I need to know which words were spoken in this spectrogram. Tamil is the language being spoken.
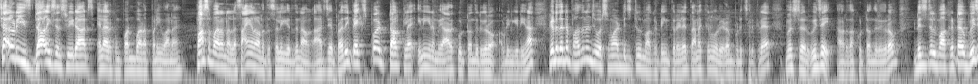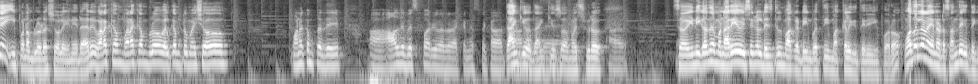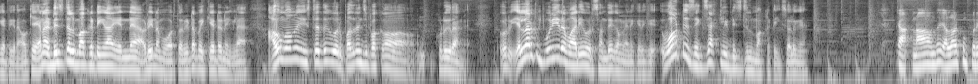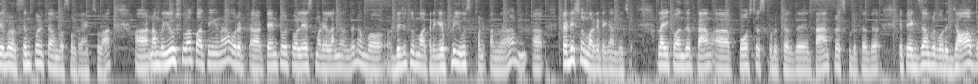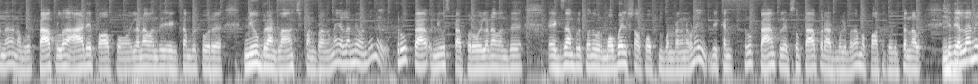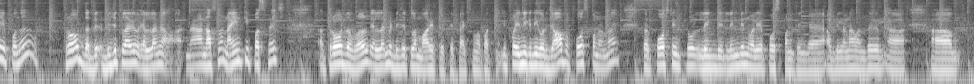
சாலுடிஸ் டார்லிங்ஸ் அண்ட் ஸ்வீட் ஆர்ட்ஸ் எல்லாருக்கும் பண்பான பணிவான பாசமான நல்ல சாயங்காலத்தை சொல்லிக்கிறது நான் ஆர்ஜே பிரதீப் எக்ஸ்பர்ட் டாக்ல இனி நம்ம யாரை கூட்டு வந்திருக்கிறோம் அப்படின்னு கேட்டிங்கன்னா கிட்டத்தட்ட பதினஞ்சு வருஷமா டிஜிட்டல் மார்க்கெட்டிங் துறையில் தனக்குன்னு ஒரு இடம் பிடிச்சிருக்கிற மிஸ்டர் விஜய் அவர் தான் கூட்டு வந்திருக்கிறோம். டிஜிட்டல் மார்க்கெட்டர் விஜய் இப்போ நம்மளோட ஷோவில் இணைகிறாரு வணக்கம் வணக்கம் bro welcome to my show வணக்கம் Pradeep. All the best for your கெனஸ்ட் thank you thank you so much bro so இன்றைக்கி வந்து நம்ம நிறைய விஷயங்கள் டிஜிட்டல் மார்க்கெட்டிங் பற்றி மக்களுக்கு தெரிவிக்க போகிறோம் முதல்ல நான் என்னோட சந்தேகத்தை கேட்டுக்கிறேன் ஓகே ஏன்னா டிஜிட்டல் மார்க்கெட்டிங்னா என்ன அப்படின்னு நம்ம ஒருத்தர்கிட்ட போய் கேட்டோன்னீங்களேன் அவங்கவுங்க இஷ்டத்துக்கு ஒரு பதினஞ்சு பக்கம் கொடுக்குறாங்க. ஒரு எல்லாருக்கும் புரிகிற மாதிரி ஒரு சந்தேகம் எனக்கு இருக்குது what is exactly digital marketing சொல்லுங்கள் நான் வந்து எல்லாருக்கும் புரிய மாதிரி ஒரு சிம்பிள் டேர்மில் சொல்கிறேன் ஆக்சுவலாக நம்ம யூஸ்வலாக பார்த்தீங்கன்னா ஒரு டென் டு டுவெல் இயர்ஸ் மாதிரி எல்லாமே வந்து நம்ம டிஜிட்டல் மார்க்கெட்டிங் எப்படி யூஸ் பண்ணிட்டோம்னா ட்ரெடிஷ்னல் மார்க்கெட்டிங்காக இருந்துச்சு. லைக் வந்து பேம் போஸ்டர்ஸ் கொடுக்கறது பேம்ப்ளெட்ஸ் கொடுக்கறது. இப்போ எக்ஸாம்பிளுக்கு ஒரு ஜாப்னா நம்ம பேப்பரில் ஆடே பார்ப்போம். இல்லைனா வந்து எக்ஸாம்பிளுக்கு ஒரு நியூ பிராண்ட் லான்ச் பண்ணுறாங்கன்னா எல்லாமே வந்து த்ரூ பே நியூஸ் பேப்பரோ இல்லைனா வந்து எக்ஸாம்பிளுக்கு வந்து ஒரு மொபைல் ஷாப் ஓப்பன் பண்ணுறாங்கன்னா கூட வி கேன் த்ரூ பேம்ப்ளெட்ஸும் பேப்பர் ஆட் மூலியமாக தான் நம்ம பார்த்துருக்கோம் இத்தனை நாள். இது எல்லாமே இப்போ வந்து த்ரூ த டிஜிட்டலாகவே எல்லாமே நான் சொல்ல ninety percentage through the world எல்லாமே டிஜிட்டலாக மாறிட்டு இருக்கு இப்போ ஆக்சுவலாக பார்த்தீங்கன்னா இப்போ இன்றைக்கி நீங்கள் ஒரு ஜாப் போஸ்ட் பண்ணணும்னா ஒரு போஸ்டிங் த்ரூ லிங்க்டின் லிங்க்டின் வழியாக போஸ்ட் பண்ணுறீங்க அப்படி இல்லைன்னா வந்து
